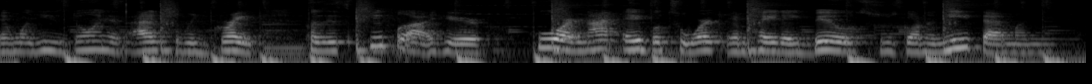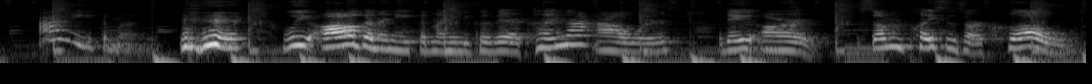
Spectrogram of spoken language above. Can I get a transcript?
and what he's doing is actually great because it's people out here who are not able to work and pay their bills who's gonna need that money. I need the money. we all gonna need the money because they're cutting our hours. They are some places are closed.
